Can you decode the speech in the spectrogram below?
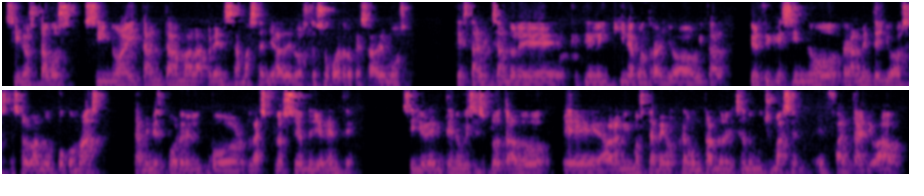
si no estamos, si no hay tanta mala prensa, más allá de los tres o cuatro que sabemos que están echándole, que tiene la inquina contra Joao y tal, Quiero decir que si no, realmente Joao se está salvando un poco más, también es por, el, por la explosión de Llorente. Si Llorente no hubiese explotado, eh, ahora mismo estaríamos preguntando, echando mucho más en, falta a Joao.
